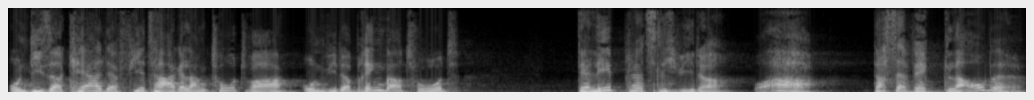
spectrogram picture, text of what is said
Und dieser Kerl, der vier Tage lang tot war, unwiederbringbar tot, der lebt plötzlich wieder. Wow, das erweckt Glaube.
